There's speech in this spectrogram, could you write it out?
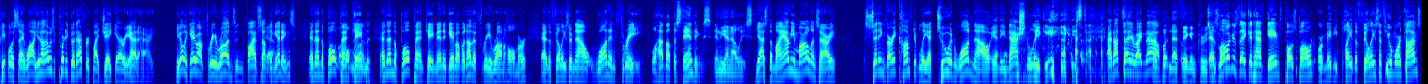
People are saying, "Wow, you know that was a pretty good effort by Jake Arrieta, Harry. He only gave up three runs in five something Yeah. innings." And then the bullpen came, runs. and then the bullpen came in and gave up another three-run homer, and the Phillies are now one and three. Well, how about the standings in the NL East? Yes, the Miami Marlins, Harry, sitting very comfortably at two and one now in the National League East. And I'll tell you right They're now, putting that thing in cruise as control. long as they can have games postponed or maybe play the Phillies a few more times,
